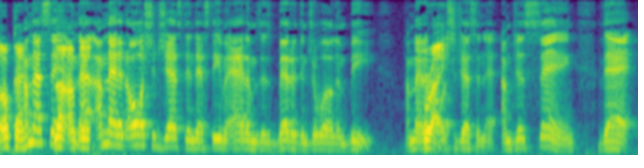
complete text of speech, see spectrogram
okay. I'm not saying No, I I'm mean, not I'm not at all suggesting that Steven Adams is better than Joel Embiid. I'm not at all Right. suggesting that. I'm just saying that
